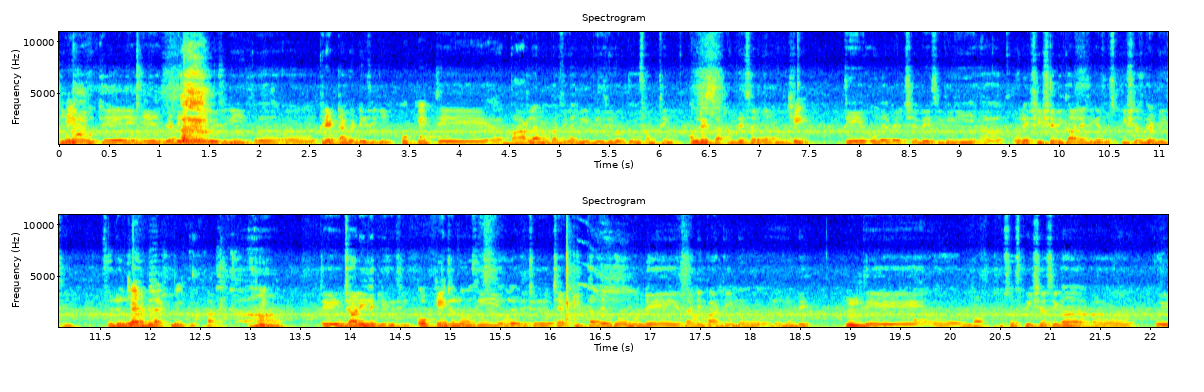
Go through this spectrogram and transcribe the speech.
ਠੀਕ ਉੱਥੇ ਇਹ ਗੱਡੀ ਲਗਾਈ ਹੋਈ ਸੀਗੀ ਇੱਕ ਕ੍ਰੇਟਾ ਗੱਡੀ ਸੀਗੀ। ਓਕੇ ਤੇ ਬਾਹਰਲਾ ਨੰਬਰ ਸੀਗਾ BB02 ਸਮਥਿੰਗ ਅੰਮ੍ਰਿਤਸਰ। ਅੰਮ੍ਰਿਤਸਰ ਦਾ ਨੰਬਰ ਠੀਕ। ਤੇ ਉਹਦੇ ਵਿੱਚ ਬੇਸਿਕਲੀ ਉਹਦੇ ਸ਼ੀਸ਼ੇ ਵੀ ਕਾਲੇ ਸੀਗੇ ਸਸਪੀਸ਼ੀਅਸ ਗੱਡੀ ਸੀ। ਸੋ ਜਦੋਂ ਜੈਟ ਬਲੈਕ ਬਿਲਕੁਲ ਹਾਂ ਤੇ ਜਾਲੀ ਲੱਗੀ ਹੋਈ ਸੀ। ਜਦੋਂ ਅਸੀਂ ਉਹਦੇ ਵਿੱਚ ਚੈੱਕ ਕੀਤਾ ਤੇ ਦੋ ਮੁੰਡੇ ਸਾਡੀ ਪਾਰਟੀ ਨੂੰ ਲੱਭੇ। ਤੇ ਸਸਪੀਸ਼ੀਅਸ ਸੀਗਾ ਕੋਈ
